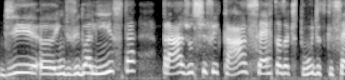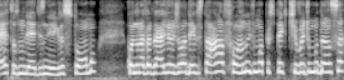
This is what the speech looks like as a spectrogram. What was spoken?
de uh, individualista para justificar certas atitudes que certas mulheres negras tomam, quando na verdade a Angela Davis está falando de uma perspectiva de mudança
